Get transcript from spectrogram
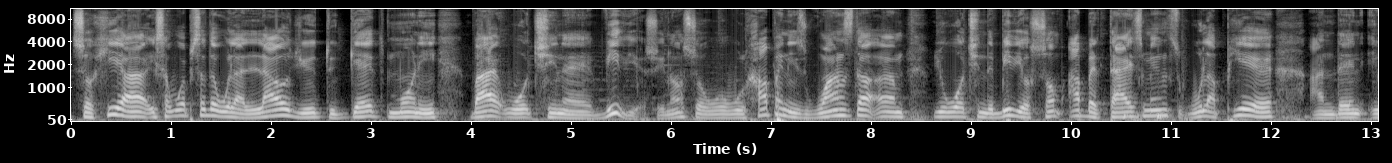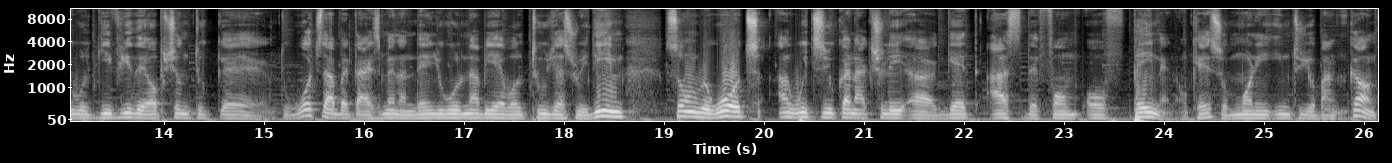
So here is a website that will allow you to get money by watching uh, videos you know? So what will happen is once that um, you're watching the video some advertisements will appear and then it will give you the option to uh, to watch the advertisement and then you will not be able to just redeem some rewards uh, which you can actually uh, get as the form of payment okay? So money into your bank account.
